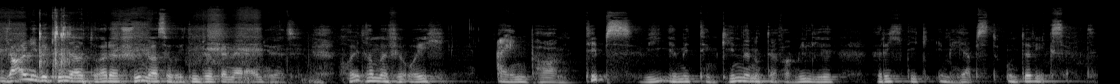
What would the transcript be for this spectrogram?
Ja, liebe Kinderautoren, schön, dass ihr heute wieder bei mir reinhört. Heute haben wir für euch ein paar Tipps, wie ihr mit den Kindern und der Familie richtig im Herbst unterwegs seid.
